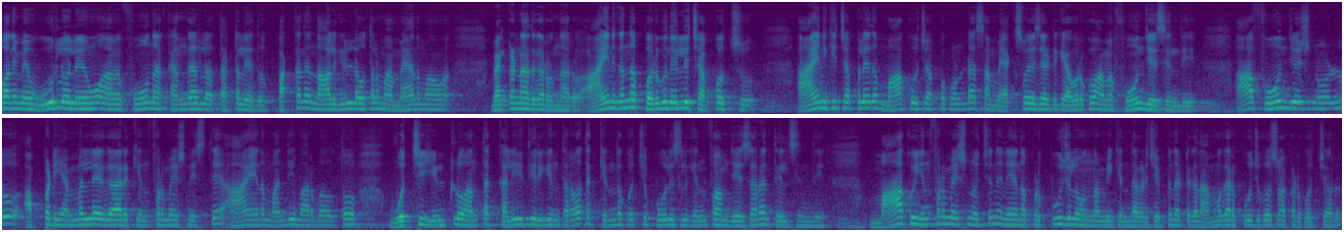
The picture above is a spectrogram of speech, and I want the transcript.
పోనీ మేము ఊర్లో లేము ఆమె ఫోన్ ఆ కంగారులో తట్టలేదు. పక్కనే నాలుగిళ్ళు అవతల మా మేనమామ వెంకటనాథ్ గారు ఉన్నారు. ఆయనకన్నా పరుగుని వెళ్ళి చెప్పొచ్చు. ఆయనకి చెప్పలేదు మాకు చెప్పకుండా సమ్ ఎక్స్వైజెడ్కి ఎవరికో ఆమె ఫోన్ చేసింది. ఆ ఫోన్ చేసిన వాళ్ళు అప్పటి ఎమ్మెల్యే గారికి ఇన్ఫర్మేషన్ ఇస్తే ఆయన మంది మార్బలతో వచ్చి ఇంట్లో అంతా కలిగి తిరిగిన తర్వాత కిందకు వచ్చి పోలీసులకు ఇన్ఫామ్ చేశారని తెలిసింది. మాకు ఇన్ఫర్మేషన్ వచ్చింది నేను అప్పుడు పూజలో ఉన్నా మీకు ఇందాక చెప్పినట్టుగా అమ్మగారు పూజ కోసం అక్కడికి వచ్చారు.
